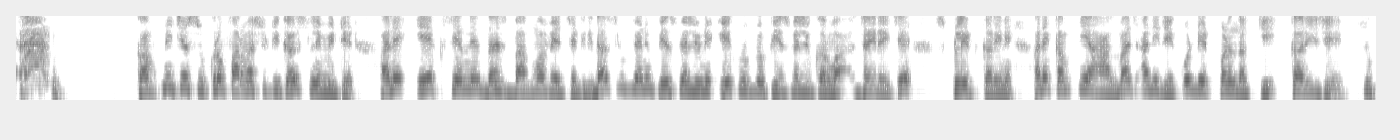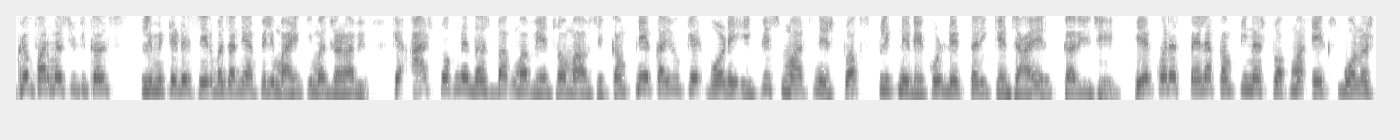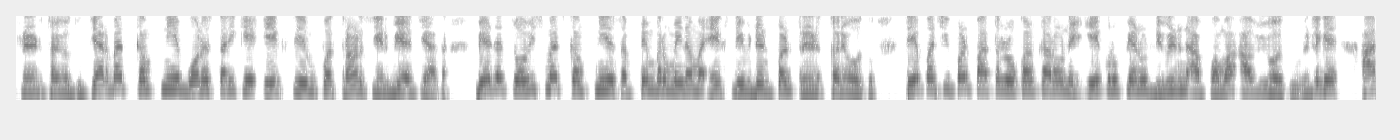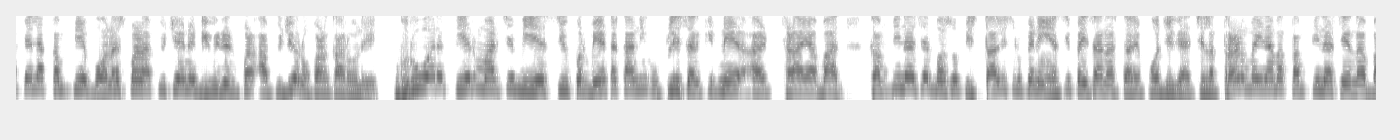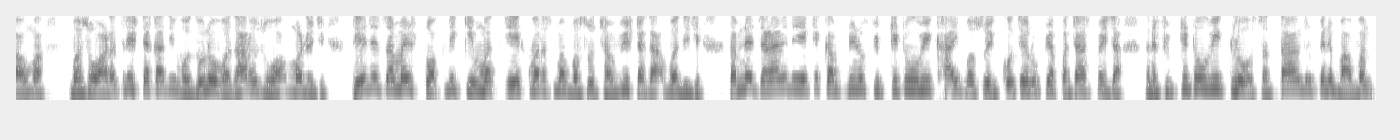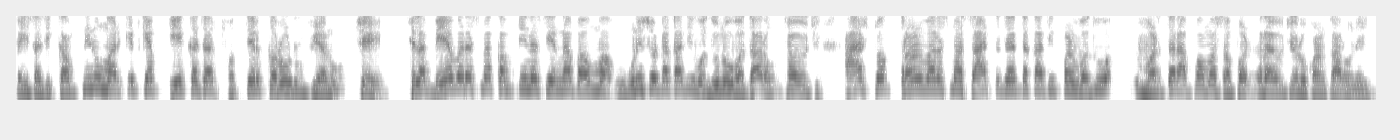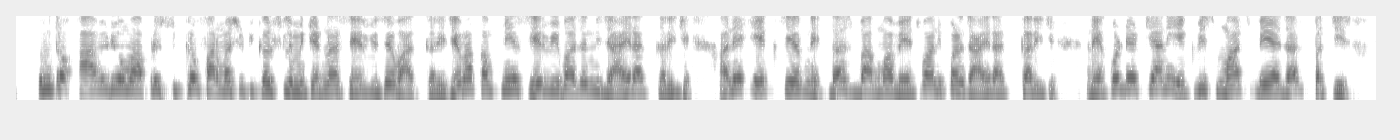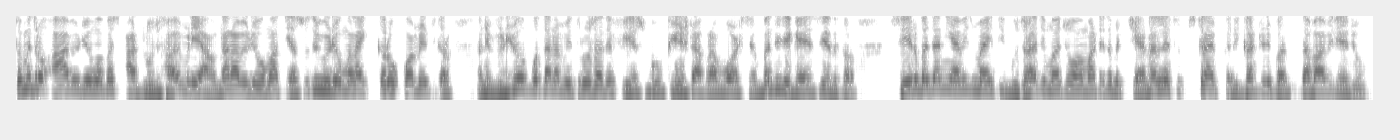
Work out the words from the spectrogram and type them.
કંપની છે શુક્ર ફાર્માસ્યુટિકલ્સ લિમિટેડ અને એક શેરને દસ ભાગમાં વેચે એટલે કે દસ રૂપિયાની ફેસ વેલ્યુને એક રૂપિયો ફેસ વેલ્યુ કરવા જઈ રહી છે સ્પ્લિટ કરીને. અને કંપનીએ હાલમાં જ આની રેકોર્ડ ડેટ પણ નક્કી કરી છે. શુક્ર ફાર્માસ્યુટિકલ્સ લિમિટેડે શેર બજારની આપેલી માહિતીમાં જણાવ્યું કે આ સ્ટોકને દસ ભાગમાં વેચવામાં આવશે. કંપનીએ કહ્યું કે બોર્ડે એકવીસ માર્ચને સ્ટોક સ્પ્લિટની રેકોર્ડ ડેટ તરીકે જાહેર કરી છે. એક વર્ષ પહેલા કંપનીના સ્ટોકમાં એક બોનસ ટ્રેડ થયું હતું. ત્યારબાદ કંપનીએ બોનસ તરીકે એક શેર ઉપર ત્રણ શેર વેચ્યા હતા. બે હજાર ચોવીસમાં જ કંપનીએ સપ્ટેમ્બર મહિનામાં એક્સ ડિવિડન્ડ પણ ટ્રેડ કર્યો હતો. તે પછી પણ પાત્ર રોકાણકારોને એક રૂપિયાનું ડિવિડન્ડ આપવામાં આવ્યું હતું. એટલે કે આ પહેલા કંપનીએ બોનસ પણ આપ્યું છે અને ડિવિડન્ડ પણ આપ્યું છે રોકાણકારોને. ગુરુવારે તેર માર્ચે બીએસસી ઉપર બે ટકાની ઉપલી સર્કિટને અથડાયા બાદ કંપનીના શેર બસો પિસ્તાલીસ રૂપિયાની એસી પૈસાના સ્તરે પહોંચી ગયા. છેલ્લા ત્રણ મહિનામાં કંપનીના શેરના ભાવમાં બસો આડત્રીસ ટકાથી વધુનો વધારો જોવા મળ્યો છે. તે જ સમયે સ્ટોકની કિંમત એક વર્ષમાં બસો છવ્વીસ ટકા વધી છે. તમને જણાવી દઈએ કે કંપનીનું ફિફ્ટી ટુ વીક હાઈ બસો એકોતેર રૂપિયા પચાસ પૈસા અને ફિફ્ટી ટુ વીક લો સત્તાવન રૂપિયા બાવન પૈસા છે. કંપનીનું માર્કેટ કેપ એક કરોડ રૂપિયાનું છે. છેલ્લા બે વર્ષમાં કંપનીના શેરના ભાવમાં ઓગણીસો ટકાથી વધુનો વધારો થયો છે. આ સ્ટોક ત્રણ વર્ષમાં સાત હજાર ટકાથી પણ વધુ વળતર આપવામાં સફળ રહ્યો છે રોકાણકારોને. તો મિત્રો, આ વિડીયોમાં આપણે શુક્ર ફાર્માસ્યુટિકલ્સ લિમિટેડના શેર વિશે વાત કરી, જેમાં કંપનીએ શેર વિભાજનની જાહેરાત કરી છે અને એક શેરને દસ ભાગમાં વેચવાની પણ જાહેરાત કરી છે. રેકોર્ડ ડેટ છે આની એકવીસ માર્ચ બે તો મિત્રો, આ વિડીયોમાં બસ આટલું જ. હવે મળીએ આવનારા વિડીયોમાં. ત્યાં સુધી વિડીયોમાં લાઇક કરો કોમેન્ટ કરો અને વીડિયો પોતાના મિત્રો સાથે ફેસબુક ઇન્સ્ટાગ્રામ વોટ્સએપ બધી જગ્યાએ શેર કરો. શેર બજારની આવી જ માહિતી ગુજરાતીમાં જોવા માટે તમે ચેનલને સબસ્ક્રાઇબ કરી, ઘંટડી પર દબાવી દેજો.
